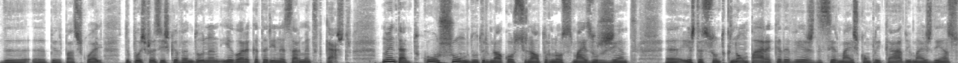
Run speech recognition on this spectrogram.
de uh, Pedro Passos Coelho, depois Francisca Van Dunen e agora Catarina Sarmente de Castro. No entanto, com o chumbo do Tribunal Constitucional tornou-se mais urgente uh, este assunto que não para cada vez de ser mais complicado e mais denso.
